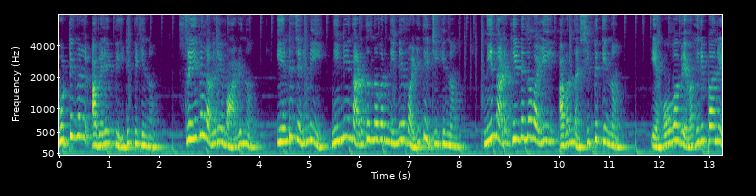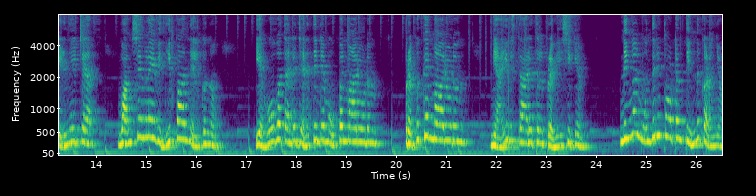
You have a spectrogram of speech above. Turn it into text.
കുട്ടികൾ അവരെ പീഡിപ്പിക്കുന്നു. സ്ത്രീകൾ അവരെ വാഴുന്നു. എന്റെ ജനമേ നിന്നെ നടത്തുന്നവർ നിന്നെ വഴി തെറ്റിക്കുന്നു. നീ നടക്കേണ്ടുന്ന വഴി അവർ നശിപ്പിക്കുന്നു. യഹോവ വ്യവഹരിപ്പാൻ എഴുന്നേറ്റ് വംശങ്ങളെ വിധിപ്പാൻ നിൽക്കുന്നു. യഹോവ തന്റെ ജനത്തിന്റെ മൂപ്പന്മാരോടും പ്രഭുക്കന്മാരോടും ന്യായവിസ്താരത്തിൽ പ്രവേശിക്കും. നിങ്ങൾ മുന്തിരിത്തോട്ടം തിന്നു കളഞ്ഞു.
